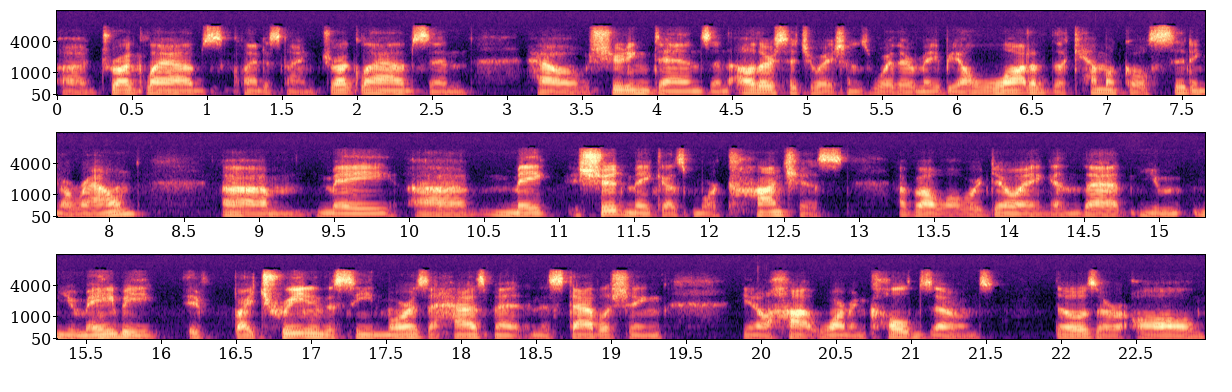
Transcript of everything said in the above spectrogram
uh, drug labs, clandestine drug labs, and how shooting dens and other situations where there may be a lot of the chemicals sitting around um, may uh, make should make us more conscious about what we're doing, and that you you may be if by treating the scene more as a hazmat and establishing, you know, hot, warm, and cold zones. Those are all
